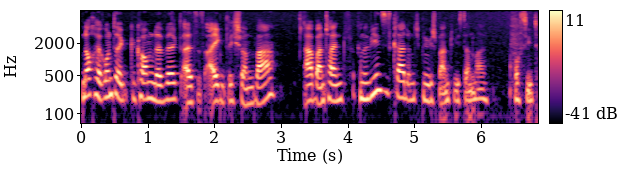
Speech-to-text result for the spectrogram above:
noch heruntergekommener wirkt, als es eigentlich schon war. Aber anscheinend renovieren sie es gerade und ich bin gespannt, wie es dann mal aussieht.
